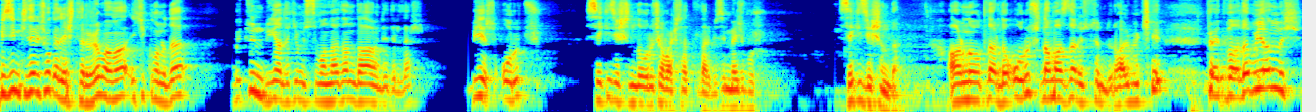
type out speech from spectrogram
bizimkileri çok eleştiririm ama iki konuda bütün dünyadaki Müslümanlardan daha öndedirler. Bir, oruç. Sekiz yaşında oruca başlattılar bizi mecbur. Sekiz yaşında. Arnavutlar da oruç namazdan üstündür. Halbuki fetvada bu yanlış.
